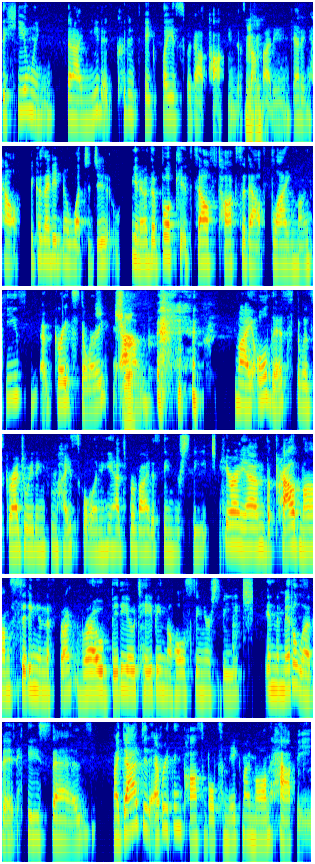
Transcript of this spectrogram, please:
the healing that I needed couldn't take place without talking to Mhm. somebody and getting help because I didn't know what to do. You know, the book itself talks about flying monkeys, a great story. Sure. Um, my oldest was graduating from high school and he had to provide a senior speech. Here I am, the proud mom sitting in the front row videotaping the whole senior speech. In the middle of it, he says, My dad did everything possible to make my mom happy,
